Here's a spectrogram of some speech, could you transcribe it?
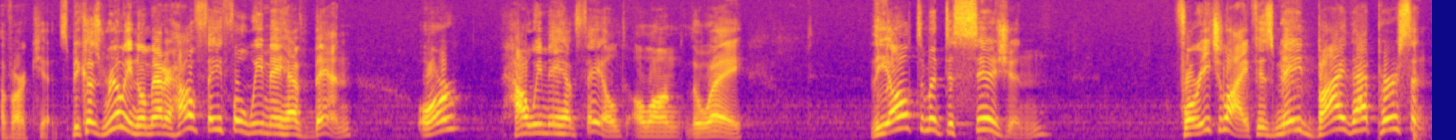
of our kids. Because really, no matter how faithful we may have been or how we may have failed along the way, the ultimate decision for each life is made by that person.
